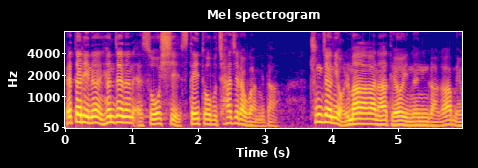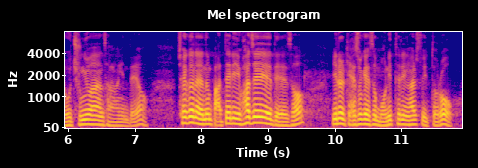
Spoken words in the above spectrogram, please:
배터리는 현재는 SOC (State of Charge라고 합니다. 충전이 얼마나 되어 있는가가 매우 중요한 사항인데요. 최근에는 배터리 화재에 대해서 이를 계속해서 모니터링 할 수 있도록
